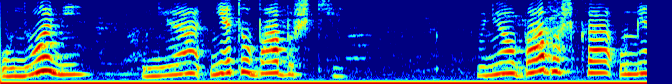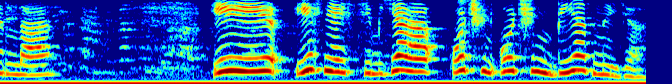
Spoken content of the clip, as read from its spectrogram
у Номи, у нее нету бабушки. У нее бабушка умерла. И их семья очень-очень бедная.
